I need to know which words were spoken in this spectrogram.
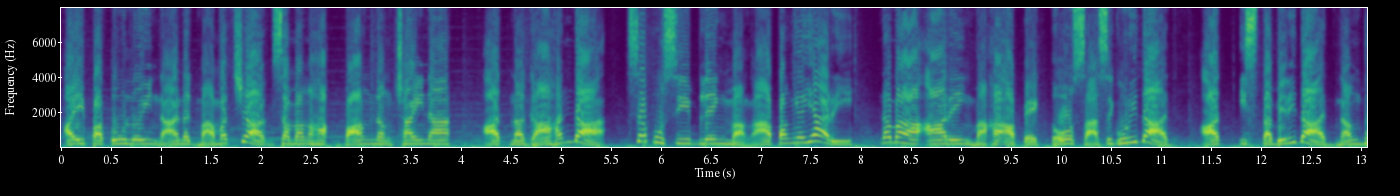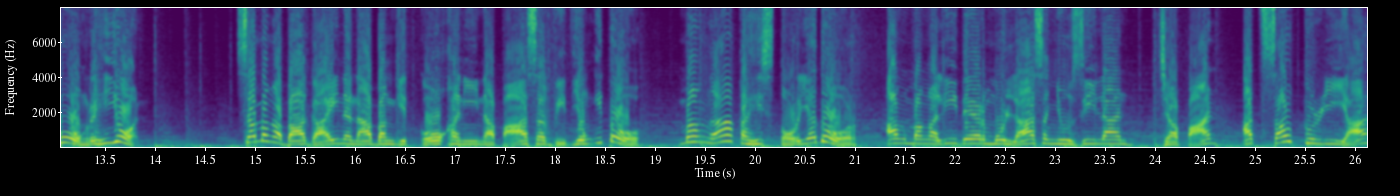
ay patuloy na nagmamatsyag sa mga hakbang ng China at naghahanda sa posibleng mga pangyayari na maaaring makaapekto sa seguridad at istabilidad ng buong rehiyon. Sa mga bagay na nabanggit ko kanina pa sa videong ito, mga kahistoryador, ang mga lider mula sa New Zealand, Japan at South Korea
